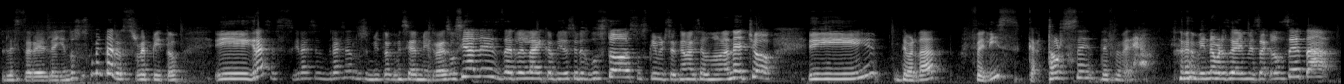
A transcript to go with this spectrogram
Les estaré leyendo sus comentarios, repito. Y gracias, gracias, gracias. Los invito a que me sigan en mis redes sociales, darle like al video si les gustó, suscribirse al canal si aún no lo han hecho. Y de verdad, feliz 14 de febrero. Mi nombre es Gaby Mesa.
